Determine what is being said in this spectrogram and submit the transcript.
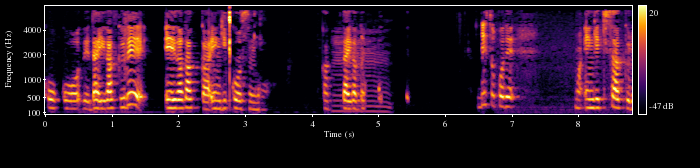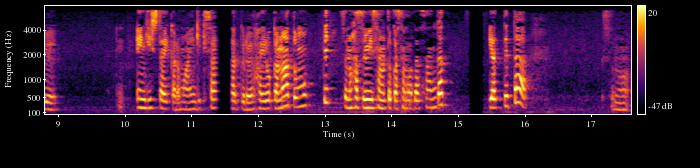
高校で大学で映画学科演技コースの学うん。大学で、そこで、まあ、演劇サークル、演技したいから、まあ、演劇サークル入ろうかなと思って、その、はすみさんとか真田さんがやってた、その、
